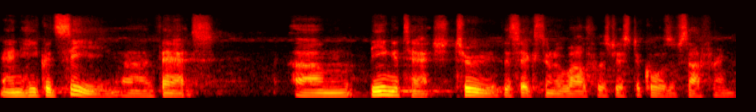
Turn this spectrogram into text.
And he could see uh, that um, being attached to this external wealth was just a cause of suffering.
